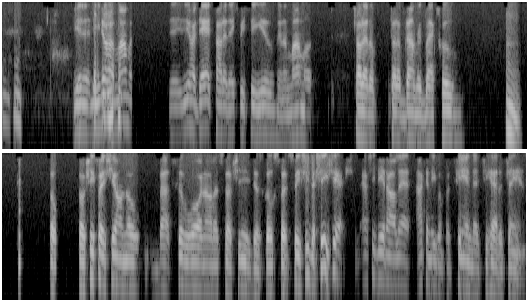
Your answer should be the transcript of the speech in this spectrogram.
Mhm. yeah, you know her mama, you know her dad taught at HBCU, and her mama taught at a taught at Montgomery Black School. Hmm. So so she says she don't know about Civil War and all that stuff, she needs to just go stu- see. She just she she after she did all that, I can't even pretend that she had a chance.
